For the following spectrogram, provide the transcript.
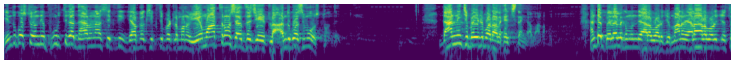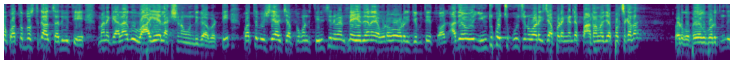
ఎందుకు వస్తుంది? పూర్తిగా ధారణాశక్తి జ్ఞాపక శక్తి పట్ల మనం ఏమాత్రం శ్రద్ధ చేయట్లా? అందుకోసమే వస్తుంది. దాని నుంచి బయటపడాలి ఖచ్చితంగా మనం. అంటే పిల్లలకు ముందే అలవాటు చే మనం ఎలా అలవాటు చేస్తాం? కొత్త పుస్తకాలు చదివితే మనకి ఎలాగూ వాగే లక్షణం ఉంది కాబట్టి కొత్త విషయాలు చెప్పకుండా తెలిసిన వెంటనే ఏదైనా ఎవడో వాడికి చెబితే అదే ఇంటికి వచ్చి కూర్చున్న వాడికి చెప్పడం కంటే పాఠంలో చెప్పొచ్చు కదా? వాడికి ఉపయోగపడుతుంది.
